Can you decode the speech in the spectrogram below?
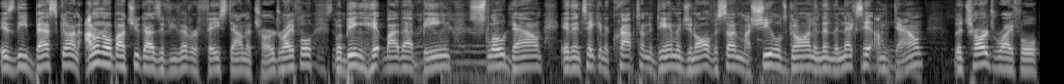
is the best gun. I don't know about you guys if you've ever faced down a charge rifle, but being hit by that beam, slowed down, and then taking a crap ton of damage, and all of a sudden my shield's gone, and then the next hit I'm down the charge rifle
